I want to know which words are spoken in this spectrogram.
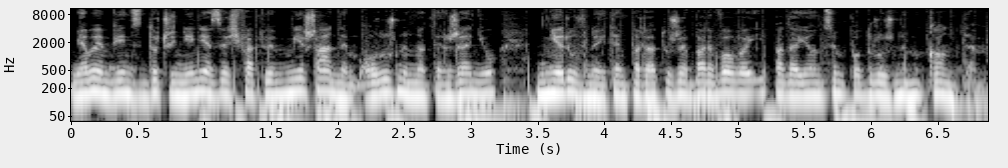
Miałem więc do czynienia ze światłem mieszanym o różnym natężeniu, nierównej temperaturze barwowej i padającym pod różnym kątem.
